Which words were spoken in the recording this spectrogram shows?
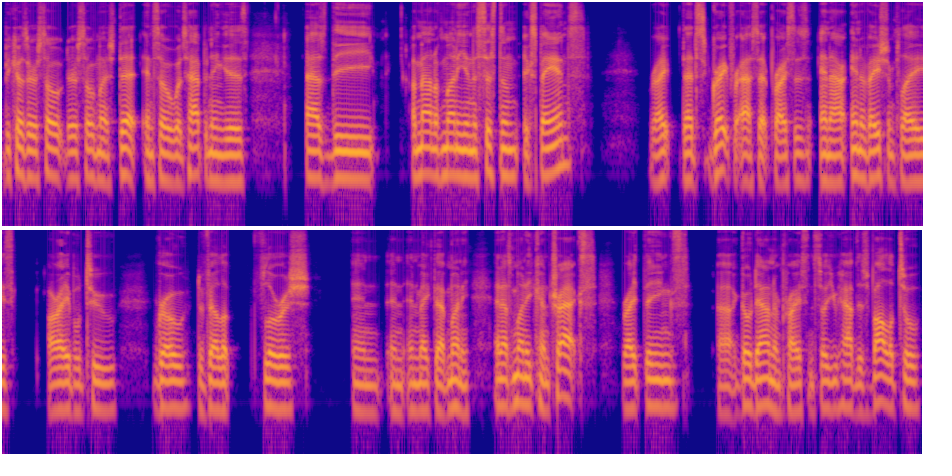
because there's so there's so much debt. And so what's happening is as the amount of money in the system expands, right? That's great for asset prices, and our innovation plays are able to grow, develop, flourish, and and and make that money. And as money contracts, right, things uh, go down in price, and so you have this volatile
